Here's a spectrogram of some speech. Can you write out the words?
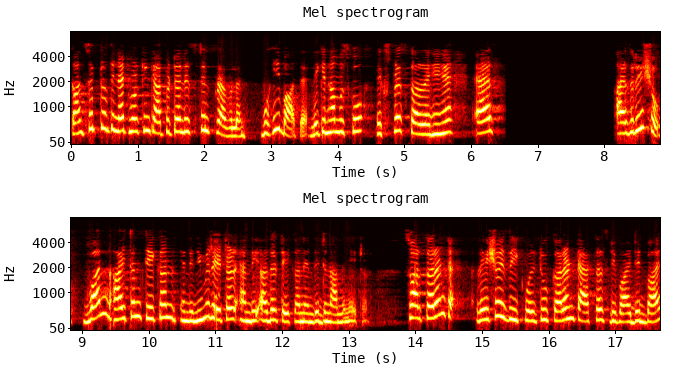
concept of the net working capital is still prevalent وہی بات ہے. لیکن ہم اس کو ایکسپریس کر رہے ہیں as as ratio one item taken in the numerator and the other taken in the denominator so our current ratio is equal to current asset divided by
